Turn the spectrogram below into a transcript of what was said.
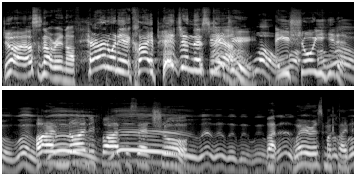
Do you know what else is not written off? Herron winning a clay pigeon this year. Did you? Whoa. Are you whoa, sure you oh, hit it? whoa, Whoa, I'm 95% whoa, sure. whoa, whoa, whoa, whoa, whoa, Like, whoa, where is my whoa, clay whoa,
